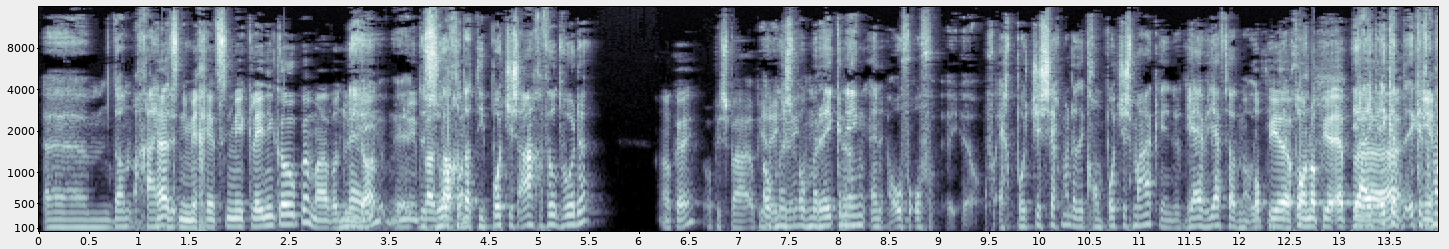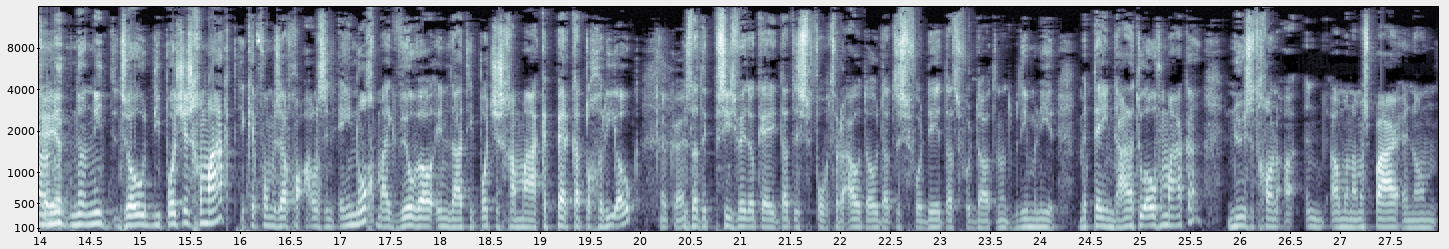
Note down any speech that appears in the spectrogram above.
Ehm, dan ga ik... het, is niet meer, het is niet meer kleding kopen, maar wat doe nee, je dan? eh, in dus zorgen daarvan? dat die potjes aangevuld worden. Oké. Op je spaar, op je Op rekening. mijn, op mijn rekening. En of, of, of echt potjes, zeg maar. Dat ik gewoon potjes maak. En Jij, jij vertelt me ooit Op je, gewoon op je app. Ja, ik, ik eh, heb, ik heb nog niet, nog niet zo die potjes gemaakt. Ik heb voor mezelf gewoon alles in één nog. Maar ik wil wel inderdaad die potjes gaan maken per categorie ook. Oké. Dus dat ik precies weet, oké, dat is bijvoorbeeld voor de auto, dat is voor dit, dat is voor dat. En dat op die manier meteen daar naartoe overmaken. Nu is het gewoon allemaal naar mijn spaar en dan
